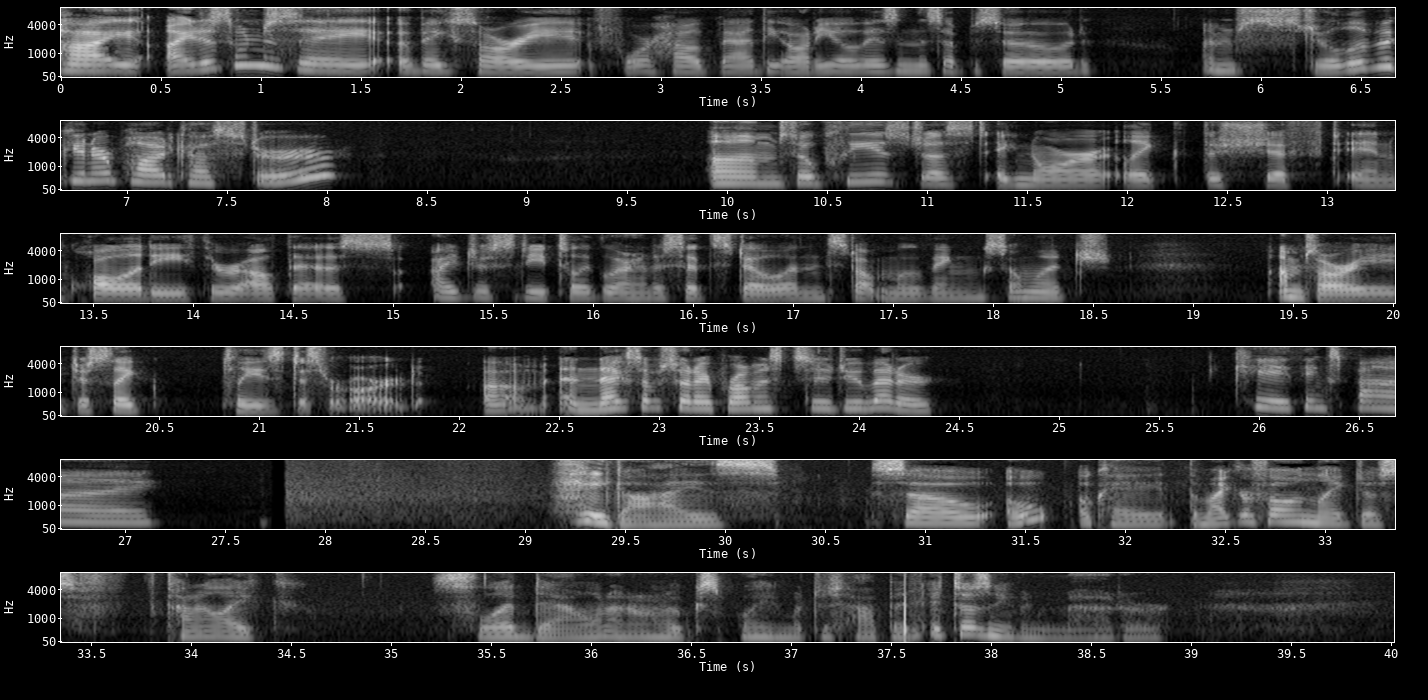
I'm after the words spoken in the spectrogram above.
Hi, I just wanted to say a big sorry for how bad the audio is in this episode. I'm still a beginner podcaster. Um, so please just ignore like the shift in quality throughout this. I just need to like learn how to sit still and stop moving so much. I'm sorry. Just like please disregard. Um, and next episode I promise to do better. Okay, thanks. Bye. Hey guys. So, oh, okay. The microphone like just f- kind of like slid down. I don't know how to explain what just happened. It doesn't even matter.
